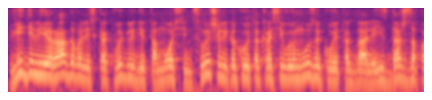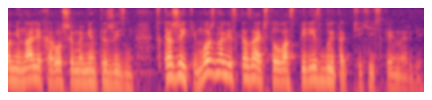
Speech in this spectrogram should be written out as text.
видели и радовались, как выглядит там осень, слышали какую-то красивую музыку и так далее, и даже запоминали хорошие моменты жизни. Скажите, можно ли сказать, что у вас переизбыток психической энергии?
